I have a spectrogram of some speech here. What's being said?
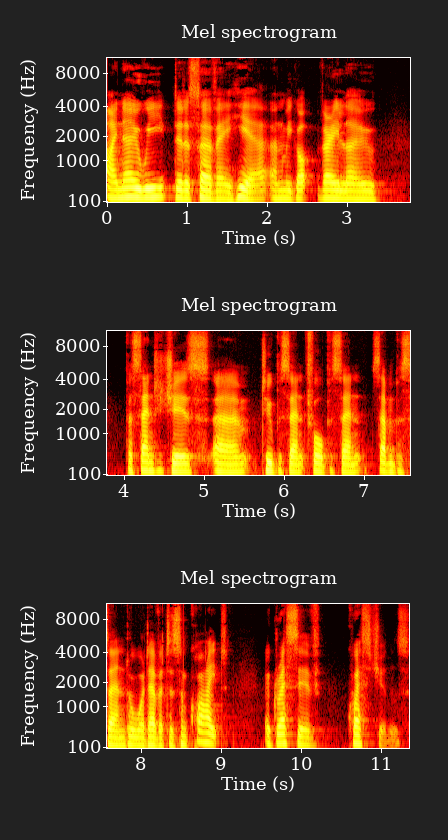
I know we did a survey here and we got very low percentages um, 2%, 4%, 7%, or whatever to some quite aggressive questions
